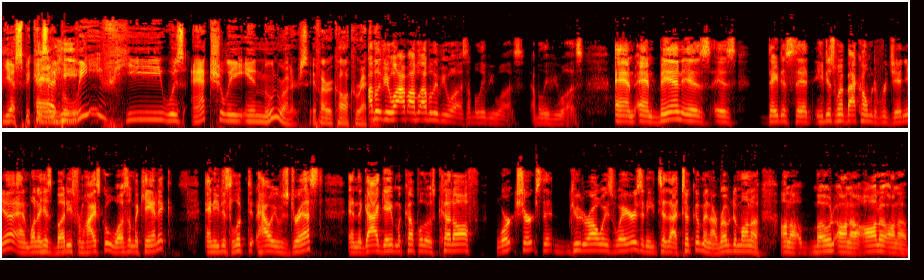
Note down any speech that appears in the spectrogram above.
Yes, because and I he, believe he was actually in Moonrunners, if I recall correctly. I believe he was. I, I, believe he was. I believe he was. I believe he was. And and Ben is is they just said he just went back home to Virginia, and one of his buddies from high school was a mechanic, and he just looked at how he was dressed, and the guy gave him a couple of those cut off work shirts that Cooter always wears, and he said I took them and I rubbed them on a on a mode on a auto on a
